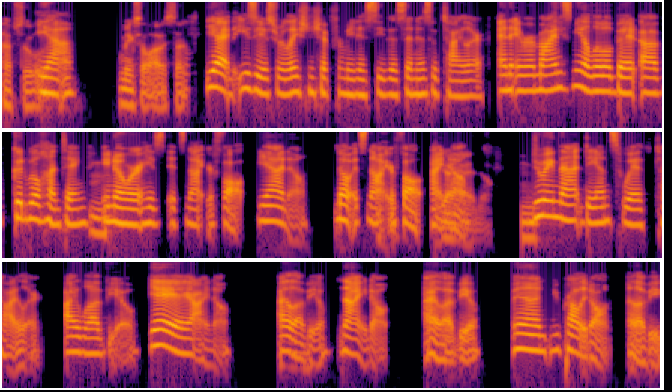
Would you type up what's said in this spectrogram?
Absolutely. Yeah. Makes a lot of sense. Yeah, the easiest relationship for me to see this in is with Tyler. And it reminds me a little bit of Good Will Hunting, Mhm. you know, where he's it's not your fault. Yeah, I know. No, it's not your fault. I Yeah, know. I know. Mhm. Doing that dance with Tyler. I love you. Yeah, yeah, yeah, I know. I love Mm-hmm. you. No, you don't. I love you. And you probably don't. I love you.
